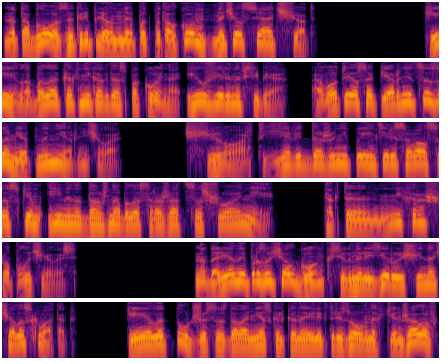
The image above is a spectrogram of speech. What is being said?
На табло, закрепленное под потолком, начался отсчет. Кейла была как никогда спокойна и уверена в себе, а вот ее соперница заметно нервничала. Черт, я ведь даже не поинтересовался, с кем именно должна была сражаться Шуани. Как-то нехорошо получилось. Над ареной прозвучал гонг, сигнализирующий начало схваток. Кейла тут же создала несколько наэлектризованных кинжалов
